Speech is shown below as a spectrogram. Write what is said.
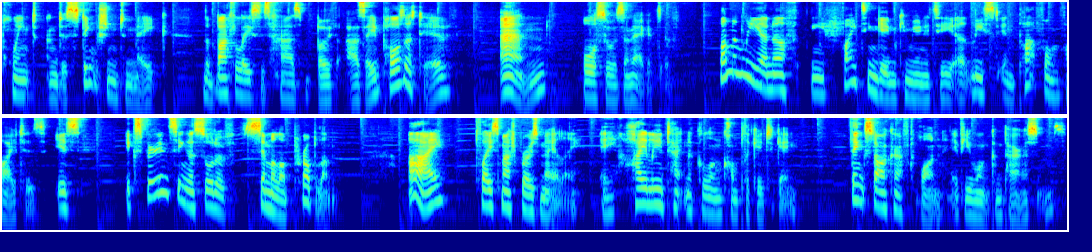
point and distinction to make that Battle Aces has both as a positive and also as a negative. Funnily enough, the fighting game community, at least in platform fighters, is experiencing a sort of similar problem. I play Smash Bros. Melee, a highly technical and complicated game. Think StarCraft 1 if you want comparisons.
